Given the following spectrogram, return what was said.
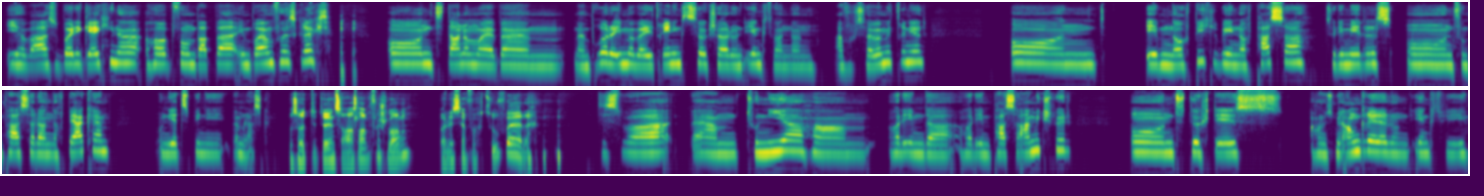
Ich habe auch, sobald ich Geld habe, vom Papa im Ball am Fuß gekriegt. und dann einmal beim meinem Bruder immer bei den Trainings zugeschaut und irgendwann dann einfach selber mittrainiert. Und eben nach Bichl bin ich nach Passau zu den Mädels und von Passau dann nach Bergheim. Und jetzt bin ich beim Lask. Was hat dich da ins Ausland verschlagen? War das einfach Zufall? Oder? Das war beim Turnier, ähm, hat eben, der, hat eben Passau auch mitgespielt. Und durch das haben sie mir angeredet und irgendwie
